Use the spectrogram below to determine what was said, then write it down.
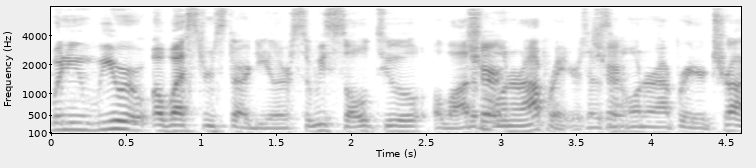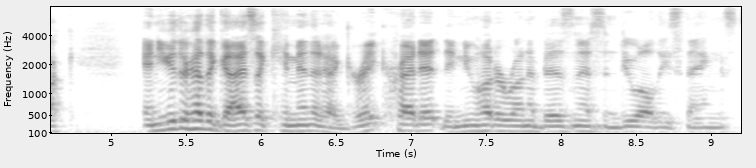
when we were a Western Star dealer, so we sold to a lot of sure. owner operators. That was sure. an owner operator truck, and you either had the guys that came in that had great credit, they knew how to run a business and do all these things,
